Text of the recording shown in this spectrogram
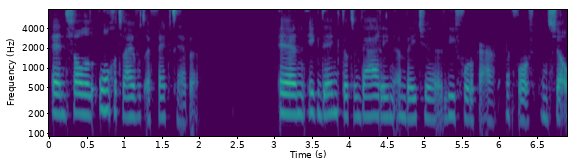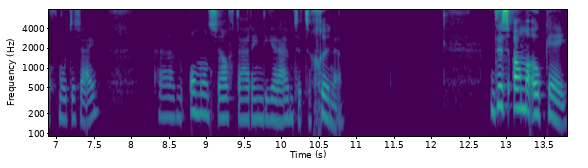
En zal dat ongetwijfeld effect hebben. En ik denk dat we daarin een beetje lief voor elkaar en voor onszelf moeten zijn. Um, om onszelf daarin die ruimte te gunnen. Dus allemaal oké.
